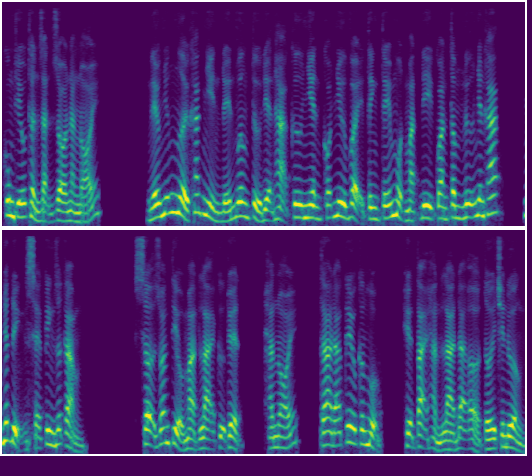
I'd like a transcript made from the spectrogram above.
Cung thiếu thần dặn dò nàng nói. Nếu những người khác nhìn đến vương tử điện hạ cư nhiên có như vậy tinh tế một mặt đi quan tâm nữ nhân khác, nhất định sẽ kinh rất cảm. Sợ doan tiểu Mạt lại cự tuyệt, hắn nói, ta đã kêu cơm hộp, hiện tại hẳn là đã ở tới trên đường,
